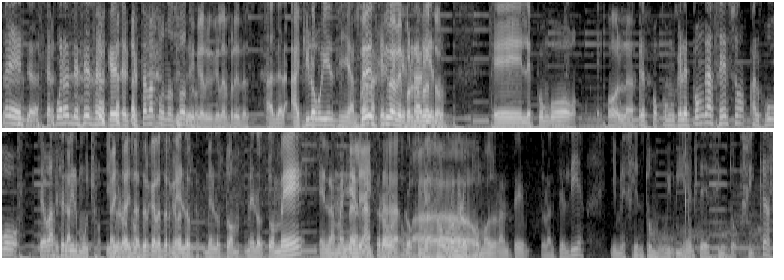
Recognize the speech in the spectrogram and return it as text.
Préndela. ¿Se acuerdan de César, el que, el que estaba con Te nosotros? encargo que la prendas. Adelante, Aquí lo voy a enseñar. Usted escríbame por lo pronto. Eh, le pongo. Hola. le con que le pongas eso al jugo te va a Ahí servir está. mucho. Ahí está, ahí está, tom- acércala, acércala, me lo, me lo tom- me lo tomé en la mañana, pero lo que me sobró me lo tomo durante, durante el día. Y me siento muy bien, te desintoxicas.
